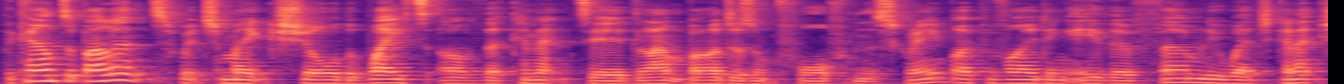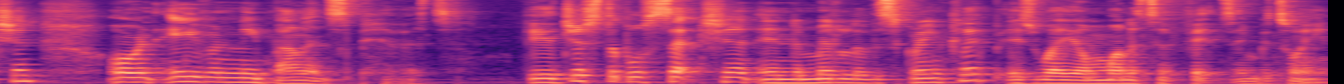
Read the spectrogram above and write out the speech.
The counterbalance, which makes sure the weight of the connected lamp bar doesn't fall from the screen by providing either a firmly wedged connection or an evenly balanced pivot. The adjustable section in the middle of the screen clip is where your monitor fits in between.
